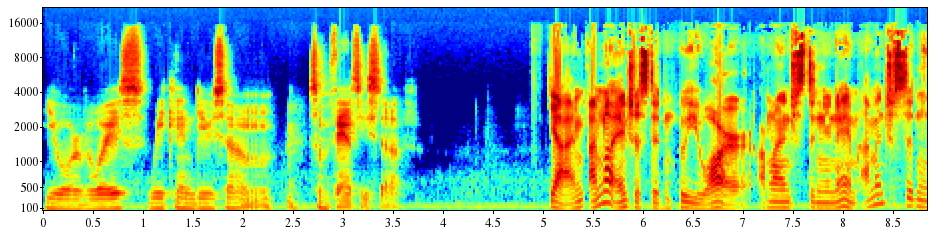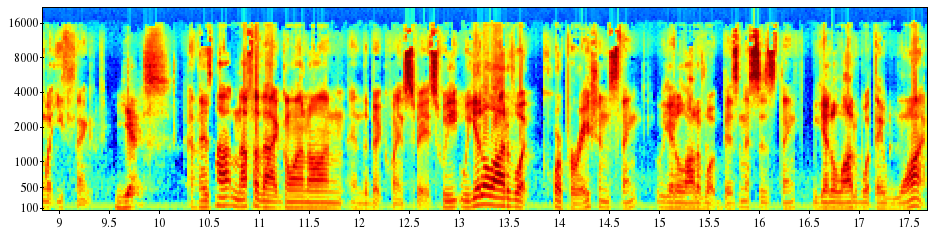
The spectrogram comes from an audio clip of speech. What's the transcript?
your voice we can do some some fancy stuff Yeah, I'm, I'm not interested in who you are. I'm not interested in your name. I'm interested in what you think. yes And there's not enough of that going on in the Bitcoin space. We we get a lot of what corporations think. We get a lot of what businesses think. We get a lot of what they want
